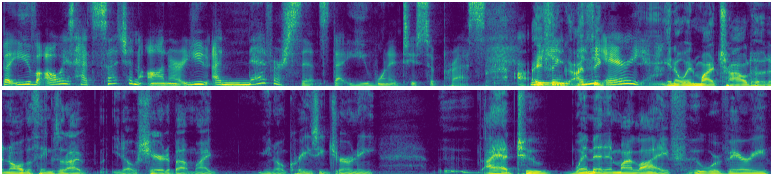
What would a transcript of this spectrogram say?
but you've always had such an honor. You, I never sensed that you wanted to suppress I think in I think area. you know in my childhood and all the things that I've you know shared about my you know crazy journey I had two women in my life who were very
